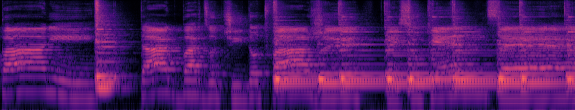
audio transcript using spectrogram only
Pani, tak bardzo Ci do twarzy tej sukience.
